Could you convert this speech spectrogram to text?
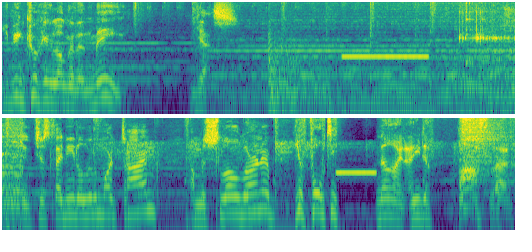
You've been cooking longer than me. yes. It just I need a little more time. I'm a slow learner. You're 49. I need a fast learner.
